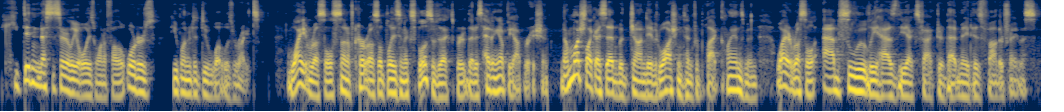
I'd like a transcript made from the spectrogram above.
he didn't necessarily always want to follow orders. He wanted to do what was right. Wyatt Russell, son of Kurt Russell, plays an explosives expert that is heading up the operation. Now, much like I said with John David Washington for Black Klansman, Wyatt Russell absolutely has the X factor that made his father famous.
